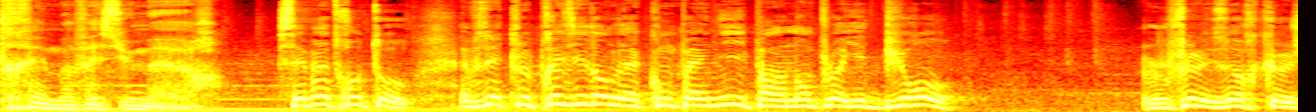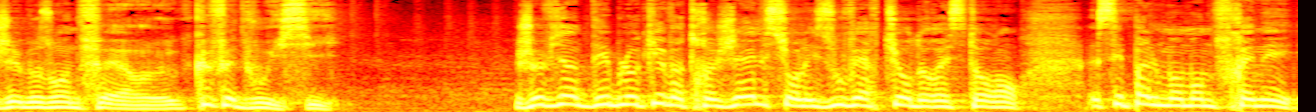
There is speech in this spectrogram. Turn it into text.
très mauvaise humeur. C'est pas trop tôt. Vous êtes le président de la compagnie, pas un employé de bureau. Je fais les heures que j'ai besoin de faire. Que faites-vous ici? Je viens débloquer votre gel sur les ouvertures de restaurants. C'est pas le moment de freiner.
